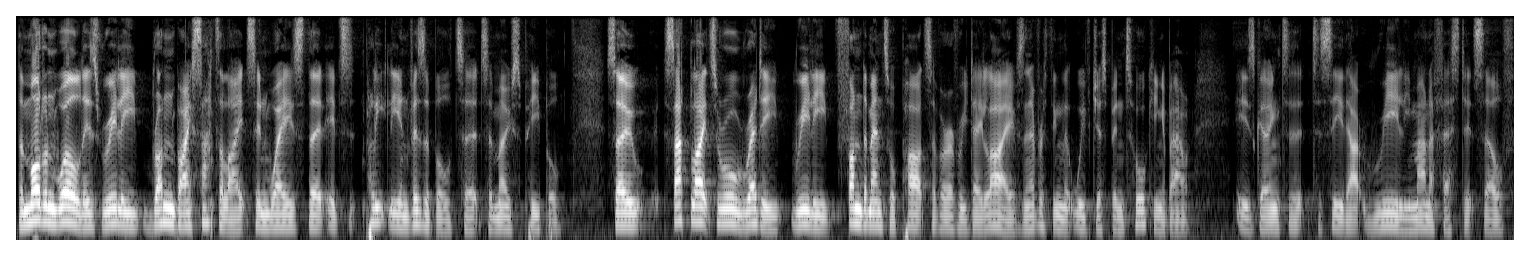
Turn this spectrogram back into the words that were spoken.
the modern world is really run by satellites in ways that it's completely invisible to, to most people. So satellites are already really fundamental parts of our everyday lives, and everything that we've just been talking about is going to, to see that really manifest itself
